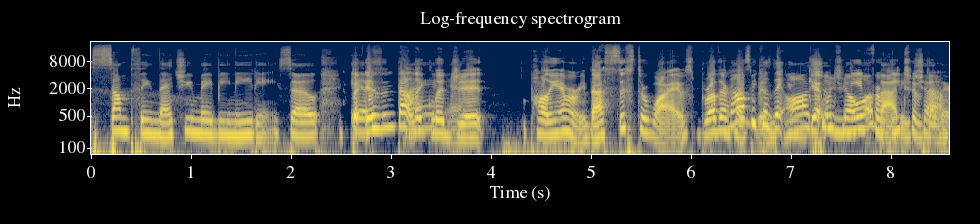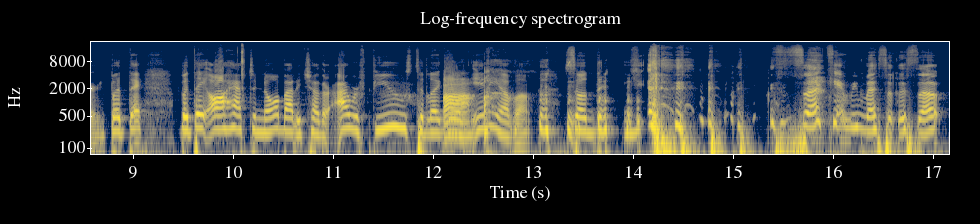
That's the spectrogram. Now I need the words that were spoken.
something that you may be needing. So, but isn't that like legit? Polyamory. That's sister wives, brother no, husbands. because they you all should know about each, each other. But they, but they all have to know about each other. I refuse to let go uh. of ah. any of them. So, the, so I can't be messing this up.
